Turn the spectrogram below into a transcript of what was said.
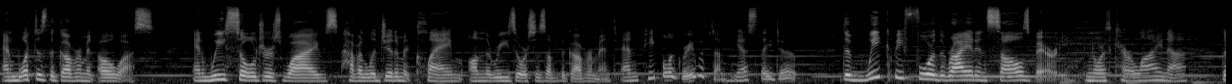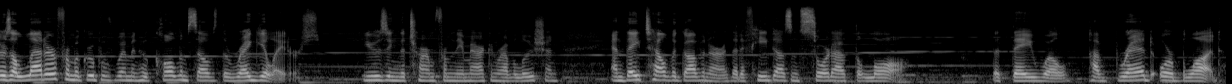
And what does the government owe us? And we soldiers' wives have a legitimate claim on the resources of the government. And people agree with them. Yes, they do. The week before the riot in Salisbury, North Carolina, there's a letter from a group of women who call themselves the regulators, using the term from the American Revolution and they tell the governor that if he doesn't sort out the law, that they will have bread or blood.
